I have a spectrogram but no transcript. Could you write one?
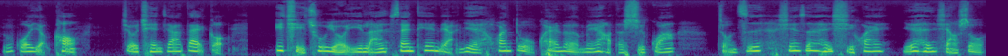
如果有空，就全家带狗一起出游宜兰三天两夜，欢度快乐美好的时光。总之，先生很喜欢，也很享受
